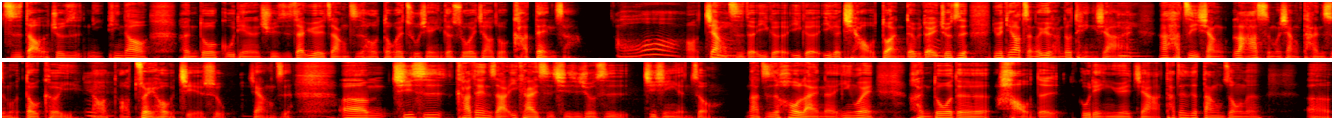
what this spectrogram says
知道的。就是你听到很多古典的曲子，在乐章之后都会出现一个所谓叫做卡 a 萨。哦。哦这样子的一个一个一个桥段，对不对？就是你会听到整个乐团都停下来，那他自己想拉什么、想弹什么都可以，然后到最后结束这样子。嗯，其实卡 a 萨一开始其实就是即兴演奏，那只是后来呢，因为很多的好的古典音乐家，他在这个当中呢，呃，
